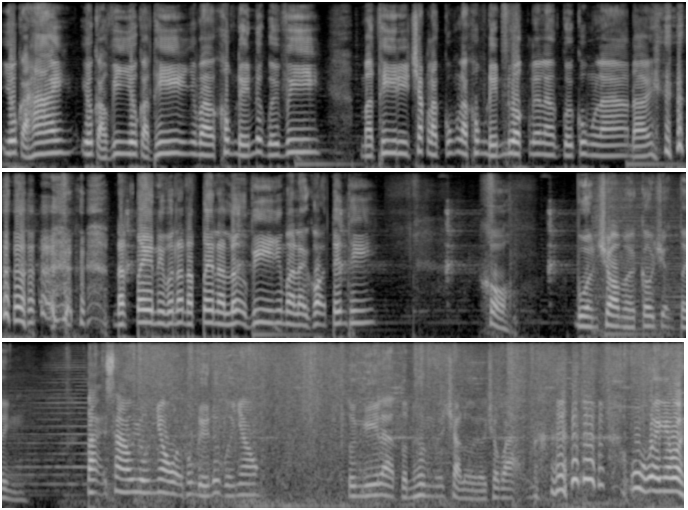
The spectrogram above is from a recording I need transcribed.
yêu cả hai yêu cả vi yêu cả thi nhưng mà không đến được với vi. Mà thi thì chắc là cũng là không đến được nên là cuối cùng là đấy đặt tên thì vẫn là đặt tên là lợ vi nhưng mà lại gọi tên thi. Khổ buồn cho một câu chuyện tình. Tại sao yêu nhau lại không đến được với nhau? Tôi nghĩ là tuấn hưng sẽ trả lời được cho bạn. U uh, anh em ơi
